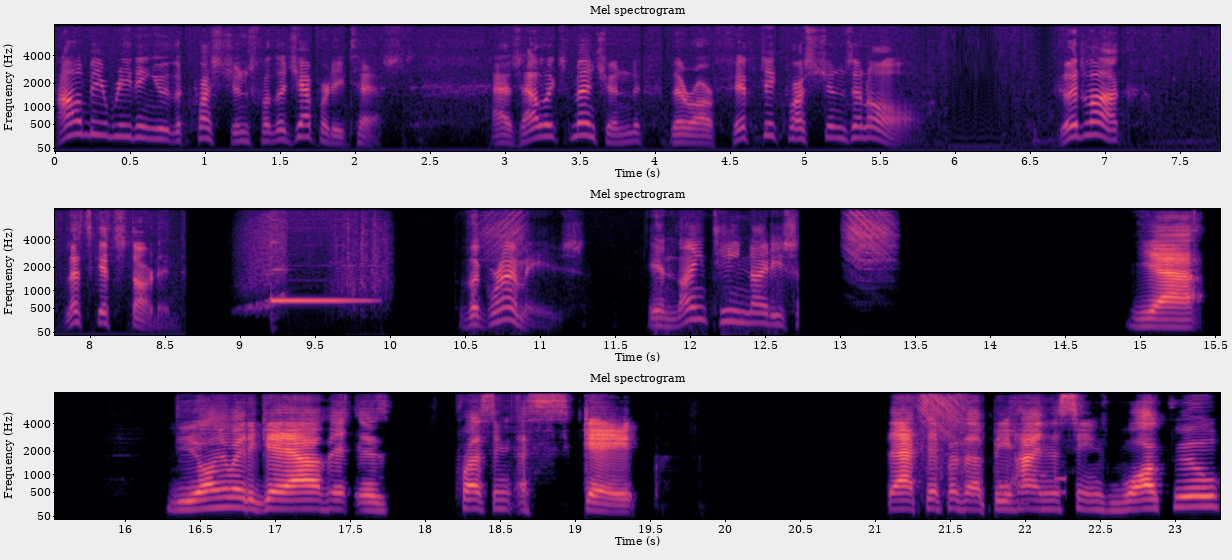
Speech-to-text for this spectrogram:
I'll be reading you the questions for the Jeopardy test. As Alex mentioned, there are 50 questions in all. Good luck. Let's get started. The Grammys. In 1997, Yeah. The only way to get out of it is pressing escape. That's it for the behind the scenes walkthrough,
